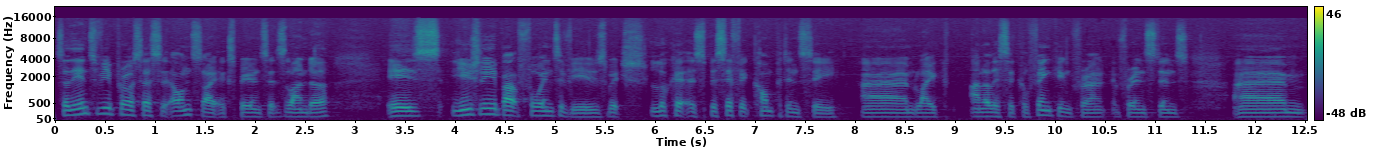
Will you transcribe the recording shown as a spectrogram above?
So the interview process at on-site experience at Zalando is usually about four interviews which look at a specific competency, um, like analytical thinking, for, for instance, um,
